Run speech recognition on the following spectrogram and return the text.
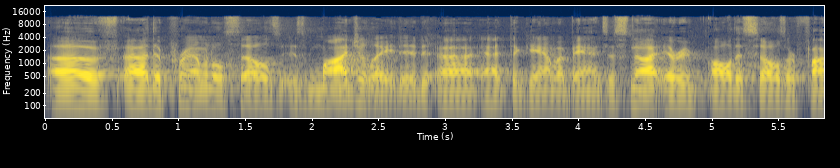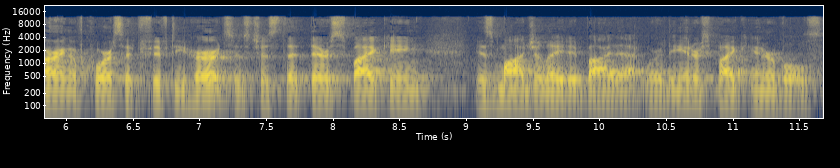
of uh, the pyramidal cells is modulated uh, at the gamma bands. It's not every, all the cells are firing, of course, at 50 hertz. It's just that their spiking is modulated by that, where the interspike intervals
